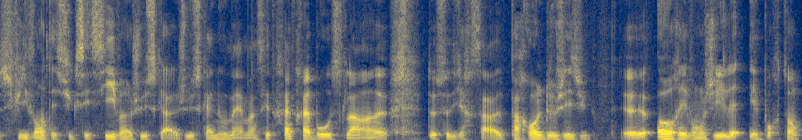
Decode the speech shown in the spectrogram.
suivantes et successives jusqu'à jusqu'à nous-mêmes. C'est très très beau cela de se dire ça. Parole de Jésus euh, hors évangile et pourtant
